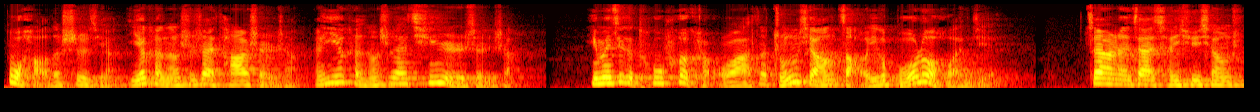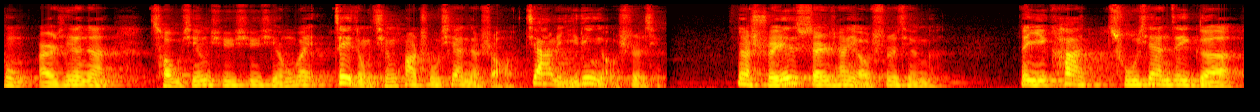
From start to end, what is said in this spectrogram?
不好的事情，也可能是在他身上，哎，也可能是在亲人身上。因为这个突破口啊，他总想找一个薄弱环节。这样呢，在辰戌相冲，而且呢，丑行戌，戌行未这种情况出现的时候，家里一定有事情。那谁身上有事情啊？那一看出现这个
